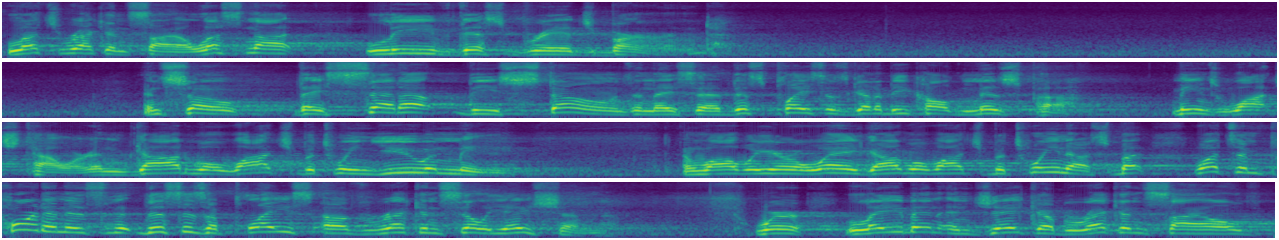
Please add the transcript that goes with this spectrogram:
let's reconcile. Let's not leave this bridge burned. And so they set up these stones and they said, This place is going to be called Mizpah, means watchtower. And God will watch between you and me. And while we are away, God will watch between us. But what's important is that this is a place of reconciliation where Laban and Jacob reconciled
